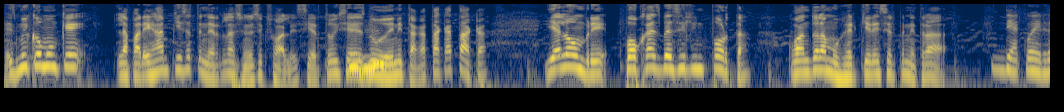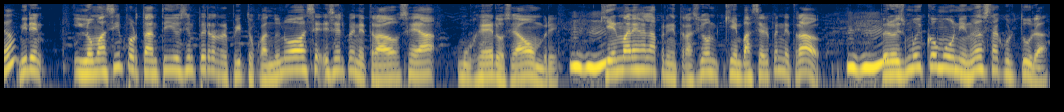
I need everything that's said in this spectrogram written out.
Es muy común que la pareja empiece a tener relaciones sexuales, ¿cierto? Y se desnuden y taca, taca, taca. Y al hombre pocas veces le importa cuando la mujer quiere ser penetrada. De acuerdo. Miren, lo más importante, y yo siempre lo repito, cuando uno va a ser, es el penetrado, sea mujer o sea hombre, ¿quién maneja la penetración? ¿Quién va a ser penetrado? Pero es muy común en nuestra cultura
